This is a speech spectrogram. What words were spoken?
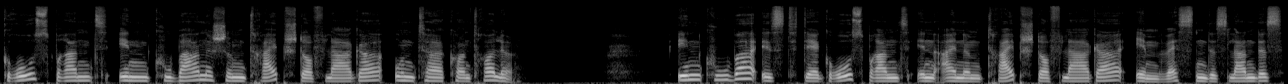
Großbrand in kubanischem Treibstofflager unter Kontrolle. In Kuba ist der Großbrand in einem Treibstofflager im Westen des Landes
